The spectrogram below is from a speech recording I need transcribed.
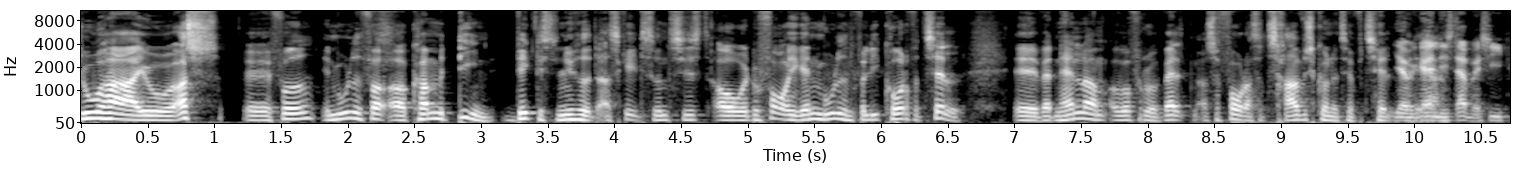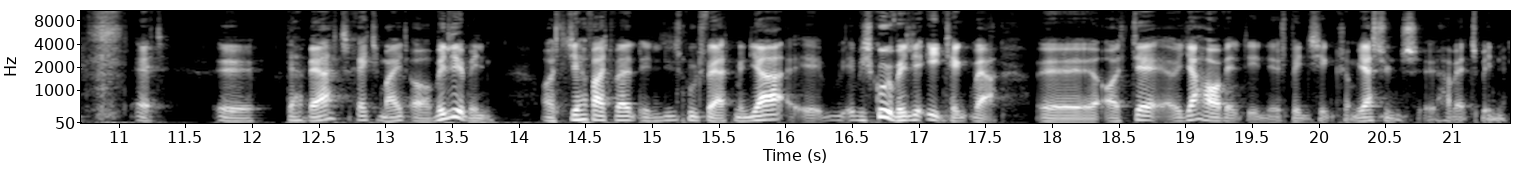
Du har jo også øh, fået en mulighed for at komme med din vigtigste nyhed, der er sket siden sidst. Og øh, du får igen muligheden for lige kort at fortælle, øh, hvad den handler om, og hvorfor du har valgt den. Og så får du altså 30 sekunder til at fortælle, Jeg vil gerne er. lige starte med at sige, at øh, der har været rigtig meget at vælge imellem. Og det har faktisk været en lille smule svært, men jeg, øh, vi skulle jo vælge én ting hver. Øh, og der, jeg har valgt en øh, spændende ting, som jeg synes øh, har været spændende.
